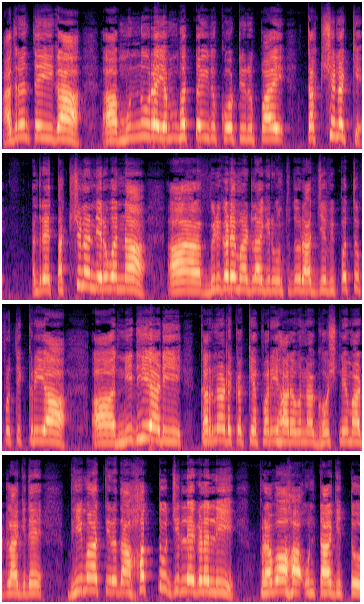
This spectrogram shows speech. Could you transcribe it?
ಅದರಂತೆ ಈಗ ಮುನ್ನೂರ ಎಂಬತ್ತೈದು ಕೋಟಿ ರೂಪಾಯಿ ತಕ್ಷಣಕ್ಕೆ ಅಂದ್ರೆ ತಕ್ಷಣ ನೆರವನ್ನ ಬಿಡುಗಡೆ ಮಾಡಲಾಗಿರುವಂಥದ್ದು ರಾಜ್ಯ ವಿಪತ್ತು ಪ್ರತಿಕ್ರಿಯಾ ನಿಧಿ ಅಡಿ ಕರ್ನಾಟಕಕ್ಕೆ ಪರಿಹಾರವನ್ನ ಘೋಷಣೆ ಮಾಡಲಾಗಿದೆ. ಭೀಮಾ ತೀರದ ಹತ್ತು ಜಿಲ್ಲೆಗಳಲ್ಲಿ ಪ್ರವಾಹ ಉಂಟಾಗಿತ್ತು.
